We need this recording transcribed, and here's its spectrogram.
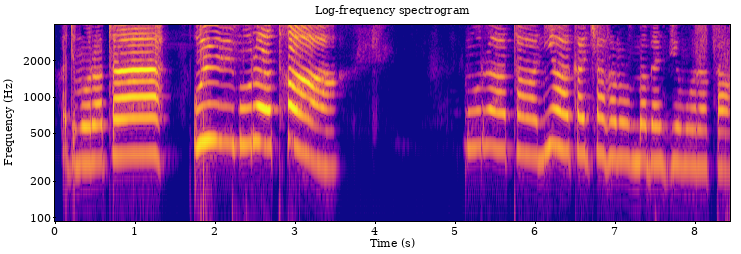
Hadi Morata. Uy Morata. Morata. Niye Hakan Çalhanoğlu'na benziyor Morata?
